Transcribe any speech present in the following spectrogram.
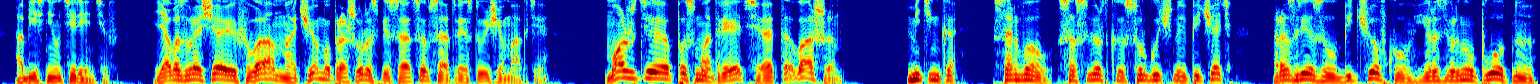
— объяснил Терентьев. Я возвращаю их вам, о чем и прошу расписаться в соответствующем акте. Можете посмотреть, это ваше». Митенька сорвал со свертка сургучную печать, разрезал бечевку и развернул плотную,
